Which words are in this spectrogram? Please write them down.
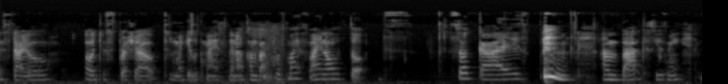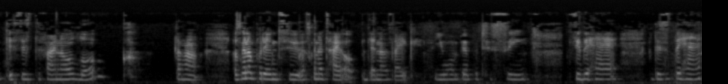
a style or just brush out to make it look nice. Then I'll come back with my final thoughts. So guys, I'm back, excuse me. This is the final look. I was gonna put into, I was gonna tie up, but then I was like, you won't be able to see, see the hair. This is the hair.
